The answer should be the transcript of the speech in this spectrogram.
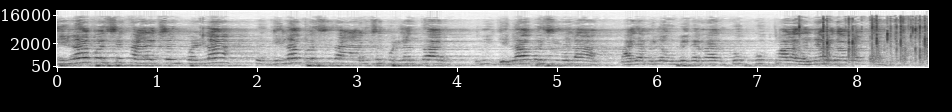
जिल्हा परिषद आरक्षण पडला तर जिल्हा परिषद आरक्षण पडल्यानंतर तुम्ही जिल्हा परिषदेला माझ्या मुलं उभे करणार. खूप खूप तुम्हाला धन्यवाद. द्यावं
